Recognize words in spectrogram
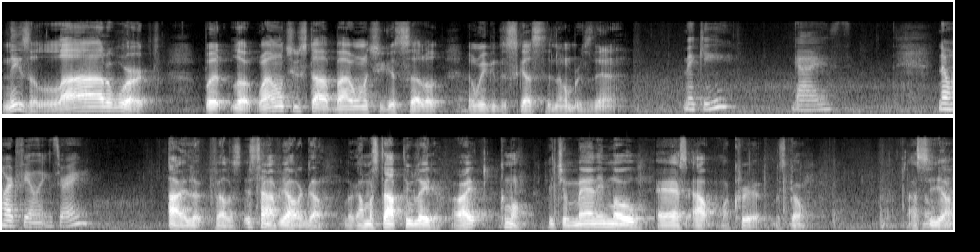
Needs a lot of work, but look, why don't you stop by once you get settled and we can discuss the numbers then? Mickey, guys, no hard feelings, right? All right, look, fellas, it's time for y'all to go. Look, I'm gonna stop through later, all right? Come on, get your Manny Mo ass out my crib. Let's go. I'll see y'all.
